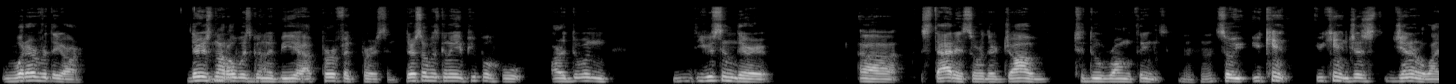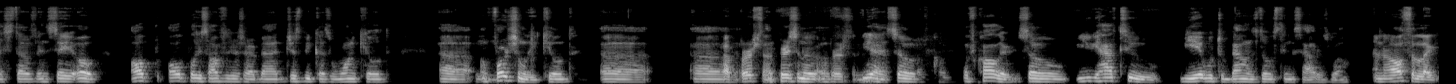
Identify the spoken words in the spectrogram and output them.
whatever they are there's not always going to be yeah. a perfect person there's always going to be people who are doing using their uh status or their job to do wrong things Mhm. so you can't you can't just generalize stuff and say oh all all police officers are bad just because one killed uh Mhm. unfortunately killed uh uh, person. a person of, A person, yeah, yeah. so Of course. of color so you have to be able to balance those things out as well and also like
